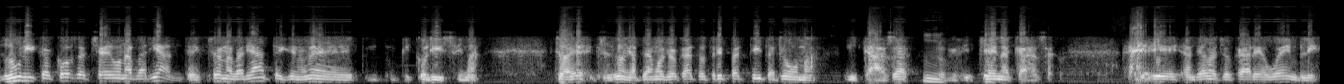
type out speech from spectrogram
l'unica cosa c'è una variante, c'è una variante che non è piccolissima. Cioè, noi abbiamo giocato tre partite a Roma in casa, mm. in piena casa, e andiamo a giocare a Wembley.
